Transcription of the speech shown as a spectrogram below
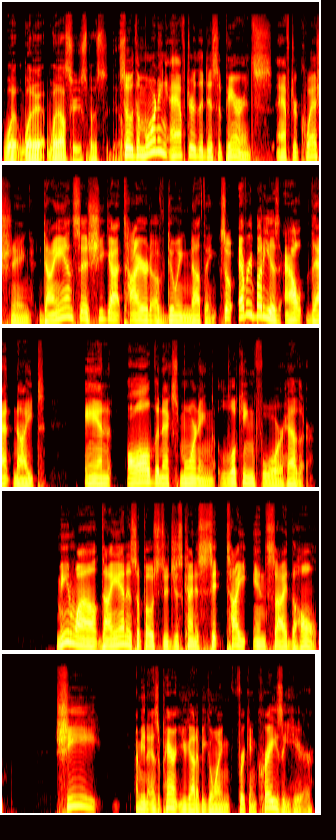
what what are, what else are you supposed to do? So the morning after the disappearance, after questioning, Diane says she got tired of doing nothing. So everybody is out that night and all the next morning looking for Heather. Meanwhile, Diane is supposed to just kind of sit tight inside the home. She, I mean, as a parent, you got to be going freaking crazy here.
